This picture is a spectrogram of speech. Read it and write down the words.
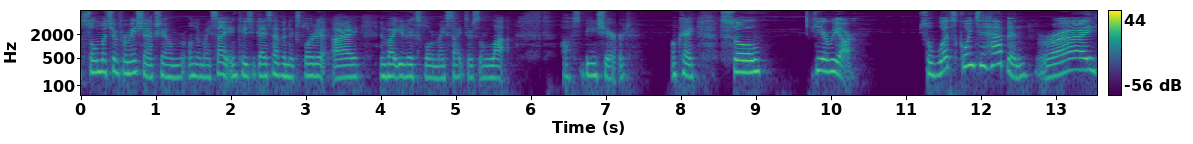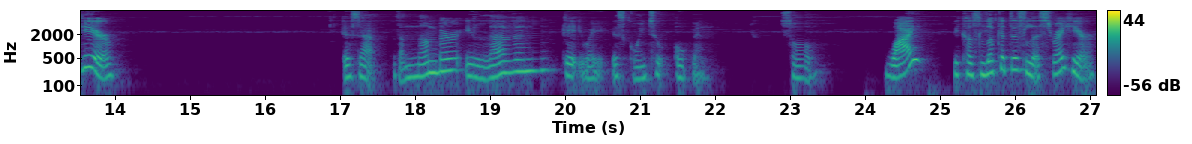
So much information actually on, under my site. In case you guys haven't explored it, I invite you to explore my site. There's a lot of being shared. Okay, so here we are. So what's going to happen right here is that the number 11 gateway is going to open. So why? Because look at this list right here.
